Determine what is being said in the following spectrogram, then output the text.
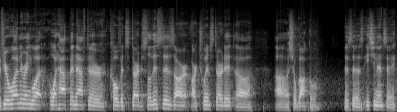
If you're wondering what, what happened after COVID started, so this is our, our twin started uh, uh, Shogako. This is Ichinensei.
